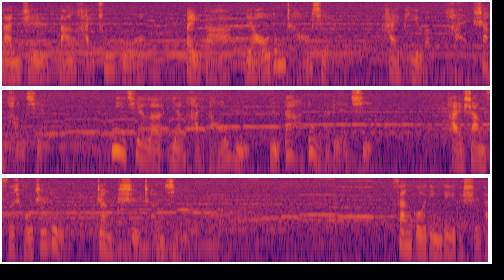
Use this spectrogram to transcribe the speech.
南至南海诸国。北达辽东朝鲜，开辟了海上航线，密切了沿海岛屿与大陆的联系，海上丝绸之路正式成型。三国鼎立的时代，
